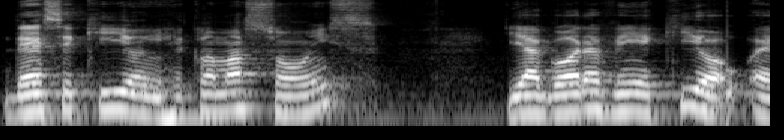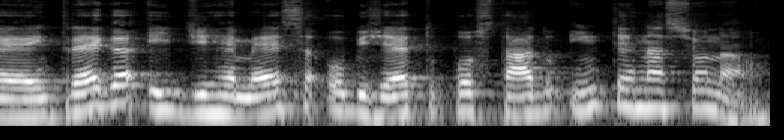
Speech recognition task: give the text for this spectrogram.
desce aqui ó, em reclamações, e agora vem aqui, ó, é, entrega e de remessa objeto postado internacional,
